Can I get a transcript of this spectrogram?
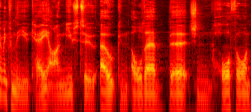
Coming from the UK, I'm used to oak and alder, birch and hawthorn.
